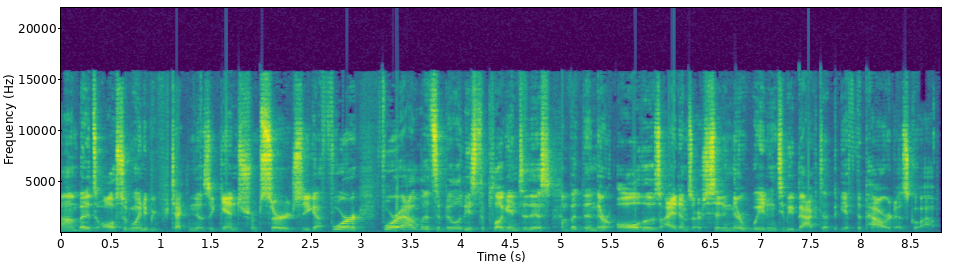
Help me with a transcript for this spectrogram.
Um, but it's also going to be protecting those against from surge. So you got four, four outlets, abilities to plug into this, but then they're, all those items are sitting there waiting to be backed up if the power does go out.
